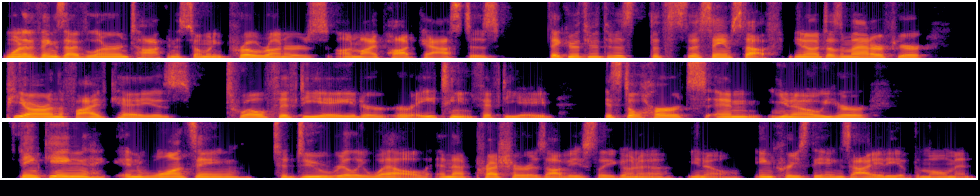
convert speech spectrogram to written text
one of the things i've learned talking to so many pro runners on my podcast is they go through this, this, the same stuff. You know it doesn't matter if your pr on the 5k is 1258 or, or 1858 it still hurts. And you know you're thinking and wanting to do really well. And that pressure is obviously going to you know increase the anxiety of the moment.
